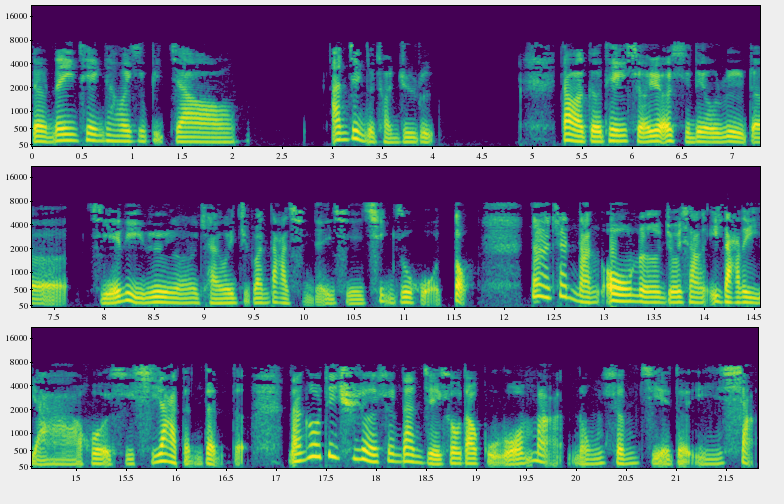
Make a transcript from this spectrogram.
的那一天，它会是比较安静的团聚日。到了隔天十二月二十六日的节礼日呢，才会举办大型的一些庆祝活动。那在南欧呢，就像意大利呀，或者是西亚等等的南欧地区的圣诞节，受到古罗马农神节的影响。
